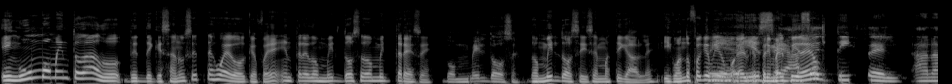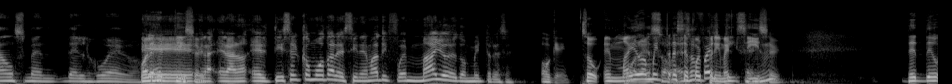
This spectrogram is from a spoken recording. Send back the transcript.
en un momento dado, desde que se anunció este juego, que fue entre 2012 y 2013, 2012. 2012 dice Masticable, ¿y cuándo fue que vimos el, el primer se hace video? el teaser announcement del juego. ¿Cuál es el Eh, teaser? el, el teaser como tal, el Cinematic, fue en mayo de 2013. Ok, so en mayo de Por eso, 2013 eso fue el fue el primer teaser. teaser. Desde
